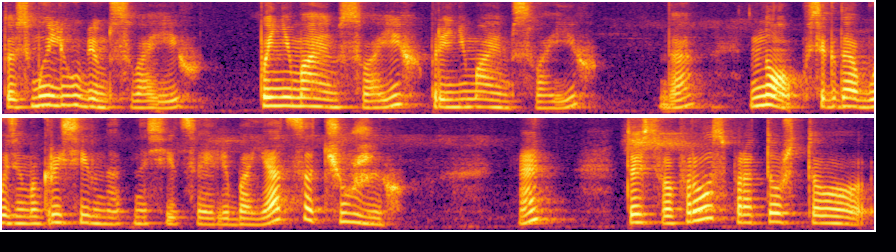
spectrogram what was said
То есть мы любим своих, понимаем своих, принимаем своих, да, но всегда будем агрессивно относиться или бояться чужих. Да? То есть вопрос про то, что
